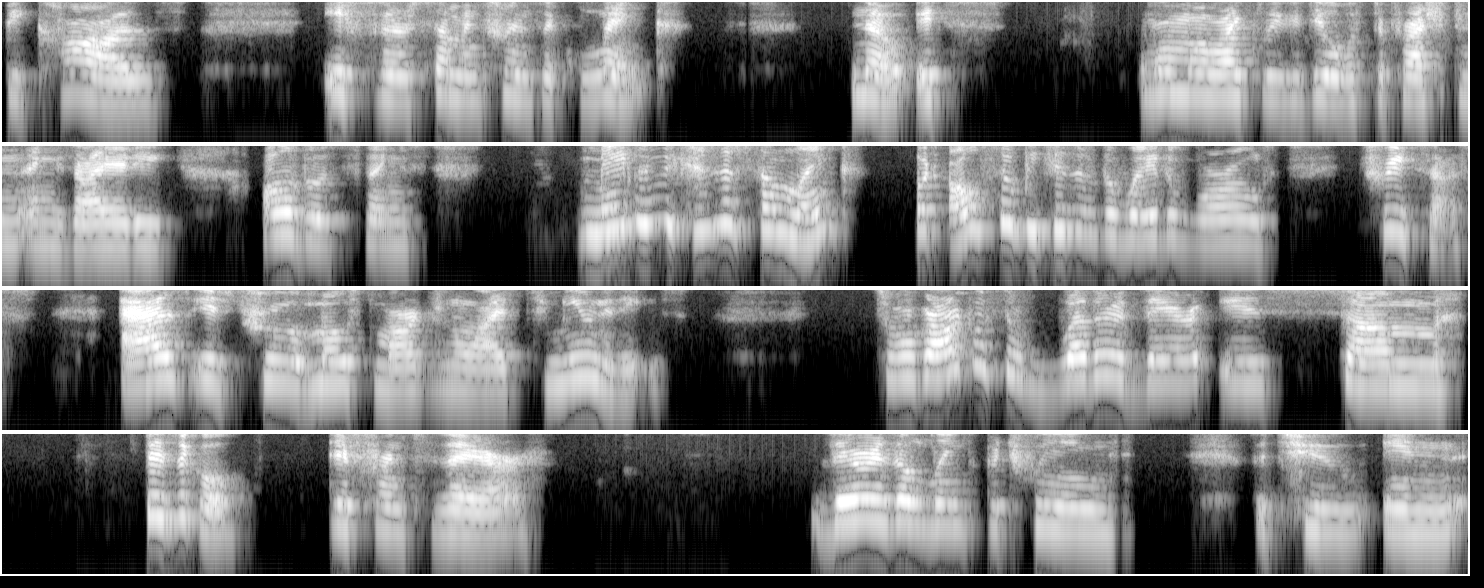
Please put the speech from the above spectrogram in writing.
because if there's some intrinsic link no it's we're more likely to deal with depression, anxiety, all of those things, maybe because of some link, but also because of the way the world treats us, as is true of most marginalized communities. So, regardless of whether there is some physical difference there, there is a link between the two in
